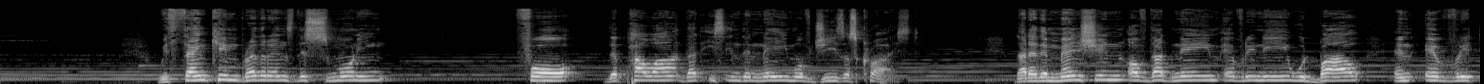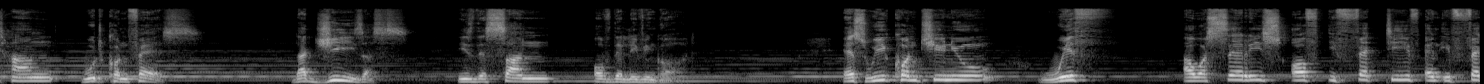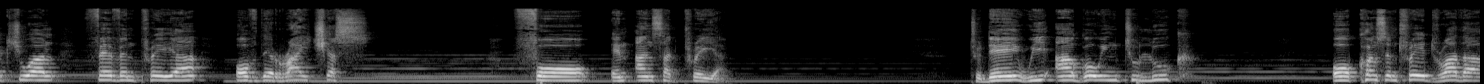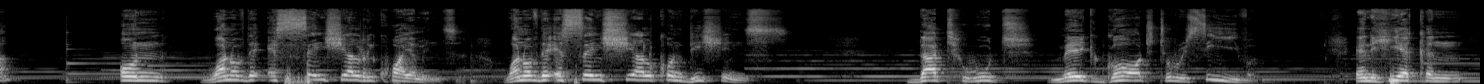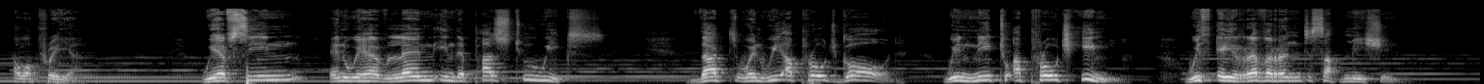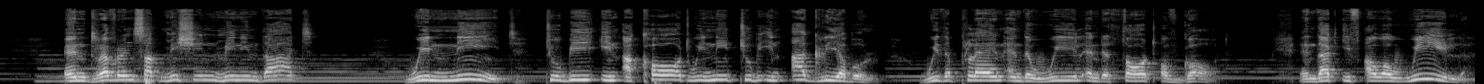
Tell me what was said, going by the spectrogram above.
We thank Him, brethren, this morning for the power that is in the name of Jesus Christ. That at the mention of that name, every knee would bow and every tongue would confess that Jesus is the Son of the living God. As we continue with our series of effective and effectual fervent prayer of the righteous for an answered prayer. Today we are going to look or concentrate rather on one of the essential requirements, one of the essential conditions that would make God to receive and hearken our prayer. We have seen and we have learned in the past two weeks that when we approach God, we need to approach Him with a reverent submission. And reverent submission meaning that we need to be in accord, we need to be in agreeable with the plan and the will and the thought of God. And that if our will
